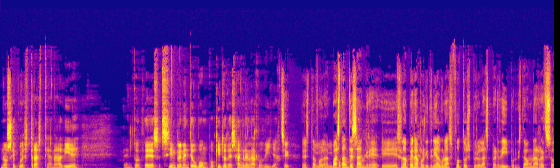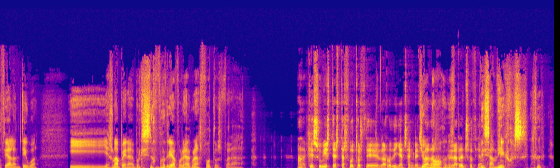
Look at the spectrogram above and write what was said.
no secuestraste a nadie. Entonces, simplemente hubo un poquito de sangre en la rodilla. Sí, esta fue bastante sangre. ¿eh? ¿eh? es una pena porque tenía algunas fotos, pero las perdí porque estaba en una red social antigua. Y es una pena, ¿eh? porque si no podría poner algunas fotos para. Ah, que subiste estas fotos de la rodilla ensangrentada Yo no, en la red social. Mis amigos.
